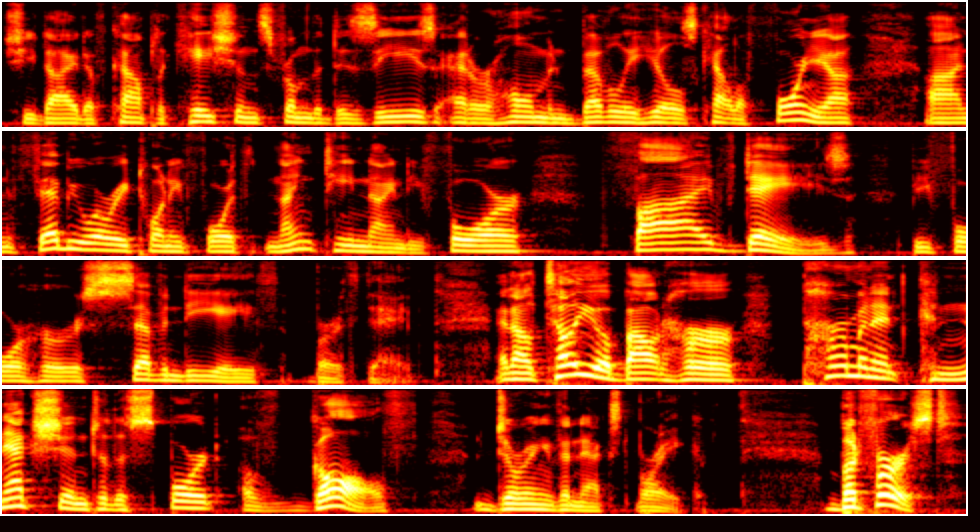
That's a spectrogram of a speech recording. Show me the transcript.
She died of complications from the disease at her home in Beverly Hills, California on February 24, 1994, five days before her 78th birthday. And I'll tell you about her permanent connection to the sport of golf during the next break. But first,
